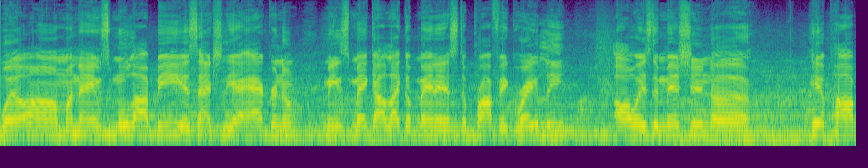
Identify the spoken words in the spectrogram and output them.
Well, um, my name's Mola B. It's actually an acronym. means make out like a man it's to profit greatly. Always the mission. Uh, hip hop,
